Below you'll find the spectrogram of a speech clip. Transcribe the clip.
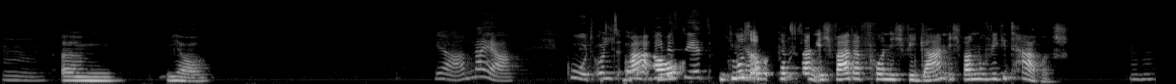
Mhm. Ähm, ja. Ja, naja. Gut, und, und wie auch, bist du jetzt? Ich muss ja. auch dazu sagen, ich war davor nicht vegan, ich war nur vegetarisch. Mhm, mhm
